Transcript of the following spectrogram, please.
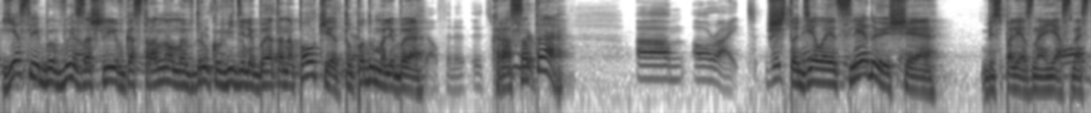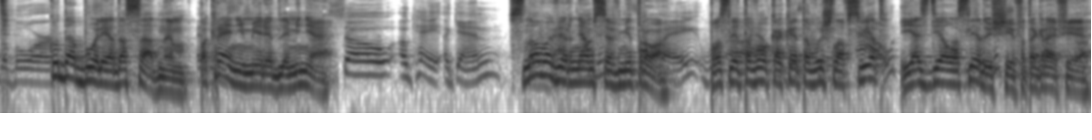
Если бы вы зашли в гастроном и вдруг увидели бы это на полке, то подумали бы, красота. Что делает следующее? Бесполезная ясность. Куда более досадным, по крайней мере для меня. Снова вернемся в метро. После того, как это вышло в свет, я сделал следующие фотографии.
